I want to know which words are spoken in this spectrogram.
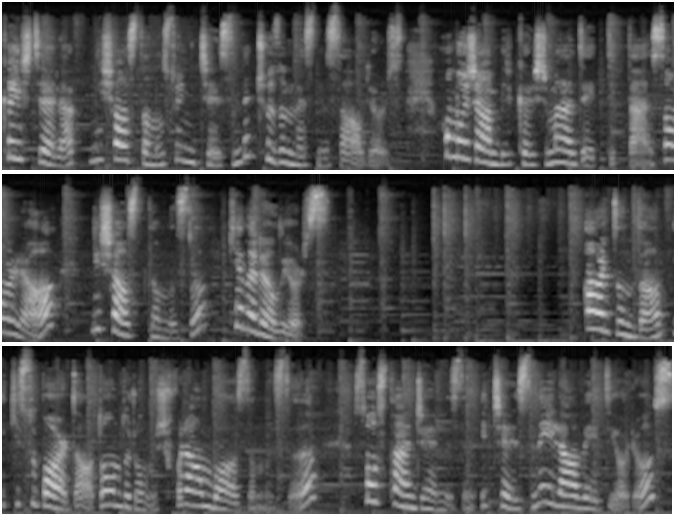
karıştırarak nişastanın suyun içerisinde çözünmesini sağlıyoruz. Homojen bir karışım elde ettikten sonra nişastamızı kenara alıyoruz. Ardından 2 su bardağı dondurulmuş frambuazımızı sos tenceremizin içerisine ilave ediyoruz.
